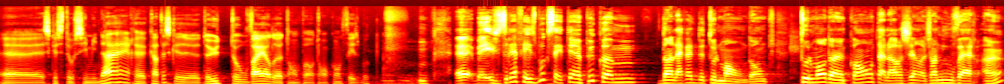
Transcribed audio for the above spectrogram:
est-ce que c'était au séminaire? Quand est-ce que tu as eu ouvert ton, ton compte Facebook? ben, je dirais Facebook, ça a été un peu comme dans la vague de tout le monde. Donc, tout le monde a un compte, alors j'en ai ouvert un.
